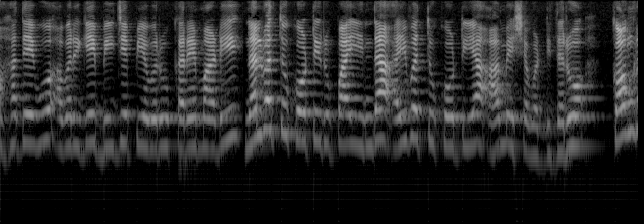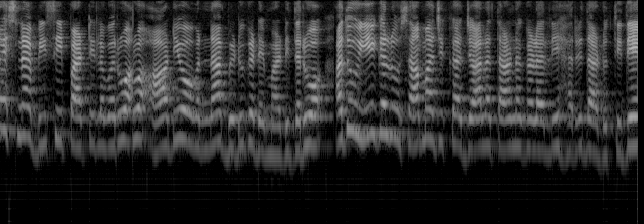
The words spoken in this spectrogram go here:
ಮಹದೇವು ಅವರಿಗೆ ಬಿಜೆಪಿಯವರು ಕರೆ ಮಾಡಿ ನಲವತ್ತು ಕೋಟಿ ರೂಪಾಯಿಯಿಂದ ಐವತ್ತು ಕೋಟಿಯ ಆಮಿಷ ಒಡ್ಡಿದರು. ಕಾಂಗ್ರೆಸ್ನ ಬಿಸಿ ಪಾಟೀಲ್ ಅವರು ಆಡಿಯೋವನ್ನ ಬಿಡುಗಡೆ ಮಾಡಿದರು. ಅದು ಈಗಲೂ ಸಾಮಾಜಿಕ ಜಾಲತಾಣಗಳಲ್ಲಿ ಹರಿದಾಡುತ್ತಿದೆ.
